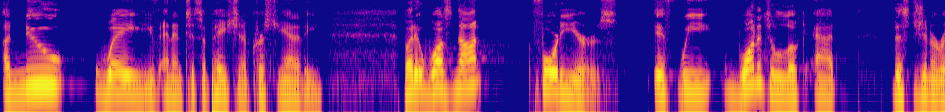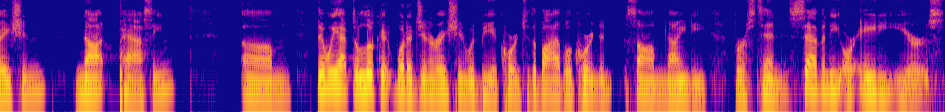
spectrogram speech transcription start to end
a new wave and anticipation of Christianity. But it was not 40 years. If we wanted to look at this generation not passing, um, then we have to look at what a generation would be according to the Bible, according to Psalm 90, verse 10, 70 or 80 years.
